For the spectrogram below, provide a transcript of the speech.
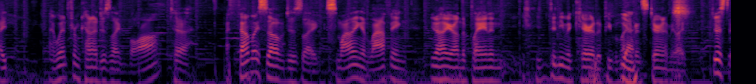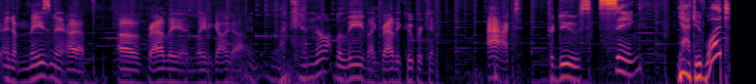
I I went from kind of just like blah to I found myself just like smiling and laughing. You know how you're on the plane and you didn't even care that people might Yeah. have been staring at me like just an amazement uh, of Bradley and Lady Gaga, and I cannot believe like Bradley Cooper can act, produce, sing. Yeah, dude. What?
